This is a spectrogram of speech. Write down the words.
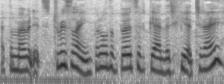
At the moment it's drizzling, but all the birds have gathered here today.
